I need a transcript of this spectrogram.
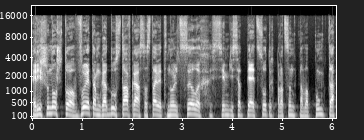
Решено, что в этом году ставка составит 0,75% пункта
